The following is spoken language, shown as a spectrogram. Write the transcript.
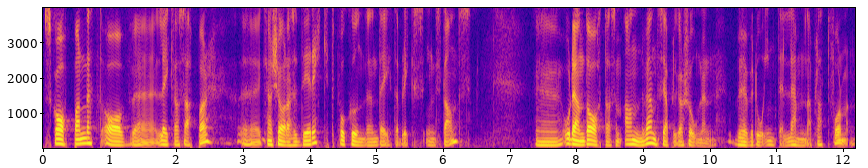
skapandet av eh, Lakehouse-appar eh, kan köras direkt på kunden Databricks-instans. Eh, och den data som används i applikationen behöver då inte lämna plattformen.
